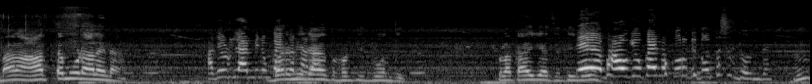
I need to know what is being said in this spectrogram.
मला आत्ता मूड आलाय ना. आता एवढी लांबी नको बरं मी करणार काय होतो फक्त दोन दे तुला काय घ्यायचं ते घे. ते भाव घेऊ काय नको करू ते दोन तसेच घेऊन जा. हं?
